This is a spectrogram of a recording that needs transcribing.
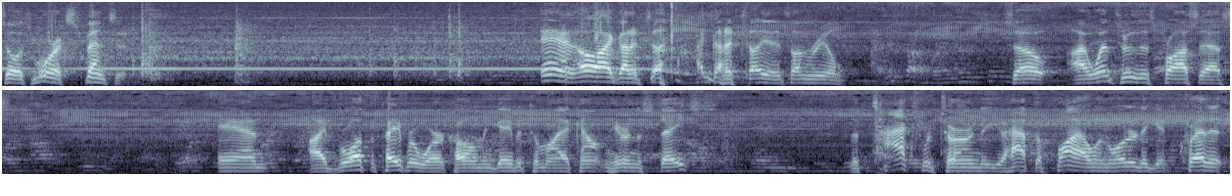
So it's more expensive. And oh, I gotta tell, I gotta tell you, it's unreal. So I went through this process, and I brought the paperwork home and gave it to my accountant here in the states. The tax return that you have to file in order to get credit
